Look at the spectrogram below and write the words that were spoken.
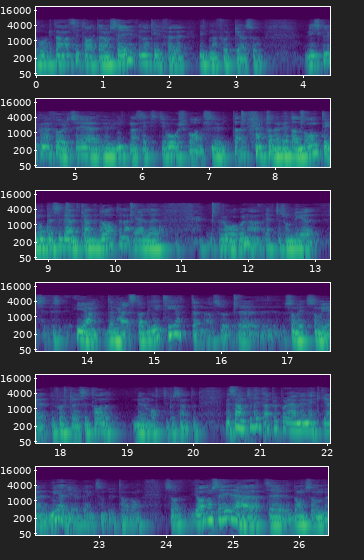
ihåg ett annat citat där de säger vid något tillfälle 1940 alltså vi skulle kunna förutsäga hur 1960 års val slutar utan att veta någonting om presidentkandidaterna eller frågorna eftersom det är igen den här stabiliteten alltså, eh, som, är, som är det första resultatet med de 80 procenten. Men samtidigt, apropå det här med mäktiga medier, Bengt, som du talade om. Så, ja, de säger det här att eh, de som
